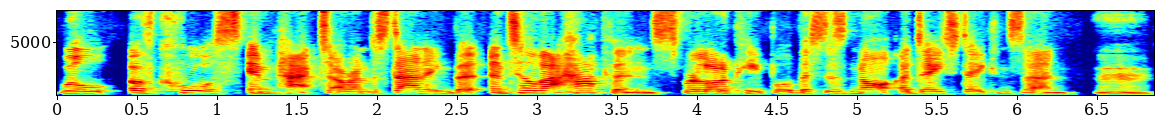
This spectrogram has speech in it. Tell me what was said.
will of course impact our understanding but until that happens for a lot of people this is not a day-to-day concern mm.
